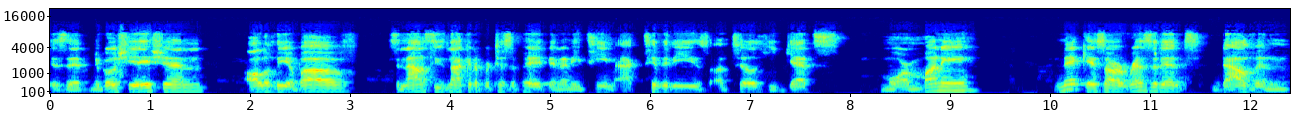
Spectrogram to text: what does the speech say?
Is it negotiation? All of the above. It's announced he's not going to participate in any team activities until he gets more money. Nick is our resident Dalvin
